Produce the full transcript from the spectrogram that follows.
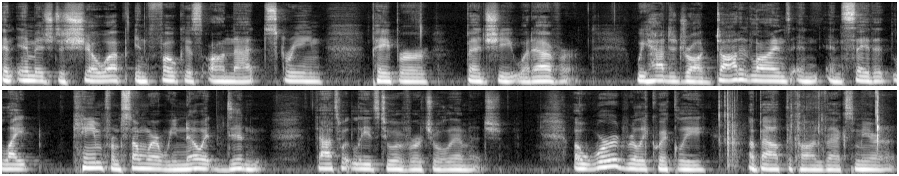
an image to show up in focus on that screen paper, bed sheet, whatever. We had to draw dotted lines and, and say that light came from somewhere we know it didn't. That's what leads to a virtual image. A word really quickly about the convex mirror.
